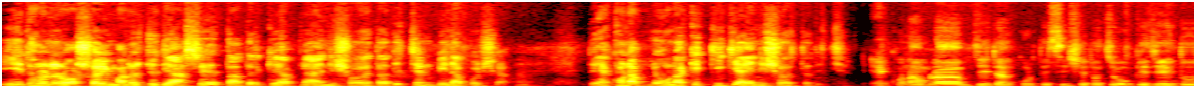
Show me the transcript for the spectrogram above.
এই ধরনের অসহায় মানুষ যদি আসে তাদেরকে আপনি আইনি সহায়তা দিচ্ছেন বিনা পয়সা। তো এখন আপনি ওনাকে কি কি আইনি সহায়তা দিচ্ছেন? এখন আমরা যেটা করতেছি সেটা হচ্ছে ওকে যেহেতু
